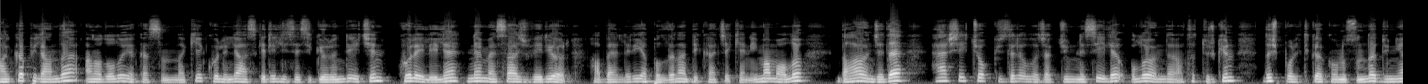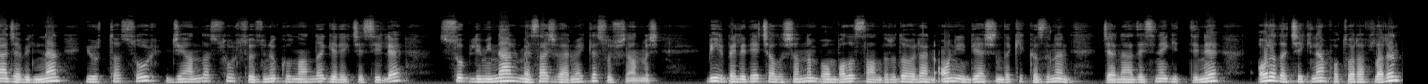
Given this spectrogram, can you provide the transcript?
Arka planda Anadolu yakasındaki Kuleli Askeri Lisesi göründüğü için Kuleli ile ne mesaj veriyor haberleri yapıldığına dikkat çeken İmamoğlu daha önce de her şey çok güzel olacak cümlesiyle Ulu Önder Atatürk'ün dış politika konusunda dünyaca bilinen yurtta sulh, cihanda sulh sözünü kullandığı gerekçesiyle subliminal mesaj vermekle suçlanmış bir belediye çalışanının bombalı saldırıda ölen 17 yaşındaki kızının cenazesine gittiğini, orada çekilen fotoğrafların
